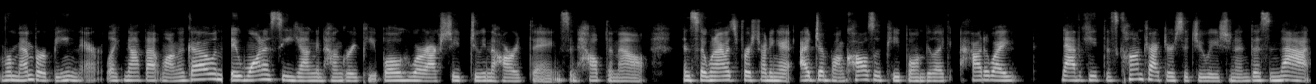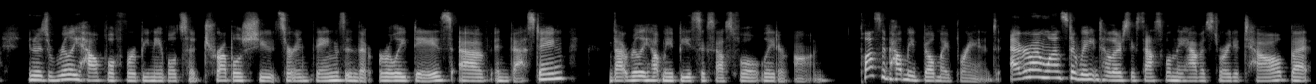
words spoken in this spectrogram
remember being there like not that long ago and they want to see young and hungry people who are actually doing the hard things and help them out. And so when I was first starting it, I'd jump on calls with people and be like, how do I navigate this contractor situation and this and that? And it was really helpful for being able to troubleshoot certain things in the early days of investing that really helped me be successful later on. Plus, it helped me build my brand. Everyone wants to wait until they're successful and they have a story to tell. But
